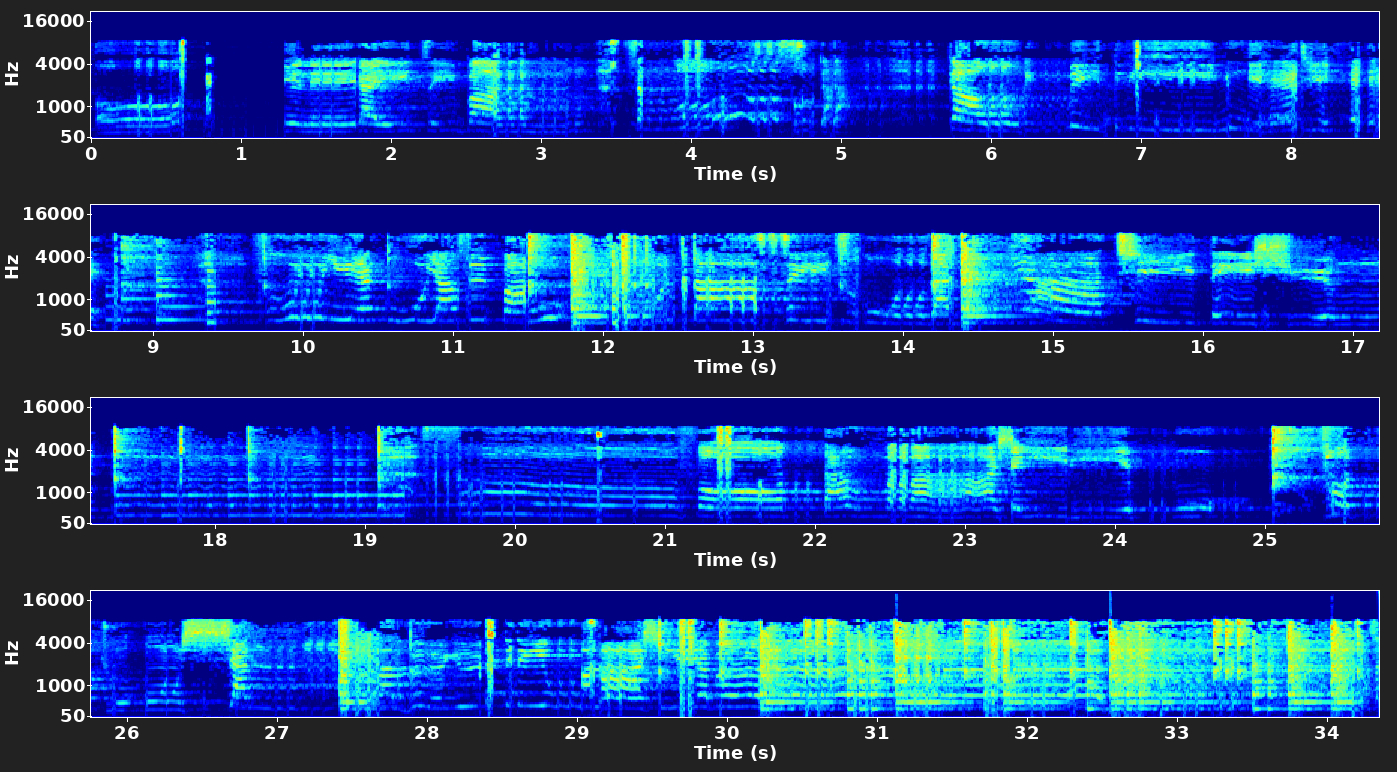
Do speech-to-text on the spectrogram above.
哦，原来该嘴巴人，什么是说的？高的美的女孩子，敷衍我要是把我打谁之果然压气的凶，是否当马谁不？草中香，半月的马鞋不？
